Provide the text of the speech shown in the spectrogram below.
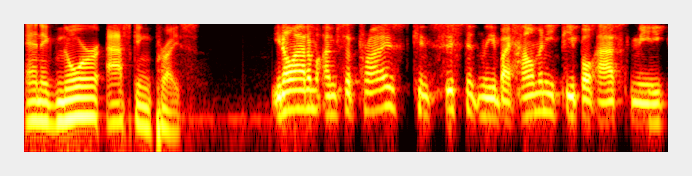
and ignore asking price. You know, Adam, I'm surprised consistently by how many people ask me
